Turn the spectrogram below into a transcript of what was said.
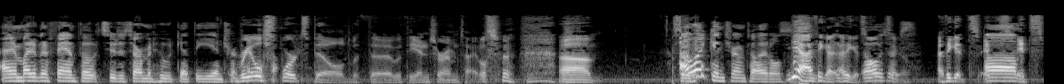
and it might have been a fan vote to determine who would get the interim. Real sports build with the with the interim titles. um, so I like interim titles. Yeah, I think I, I think it's cool too. I think it's it's, Um, it's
